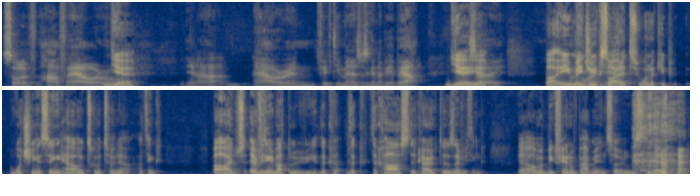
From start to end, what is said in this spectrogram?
sort of half hour or yeah, you know hour and 50 minutes was going to be about. yeah, yeah. So But it made you find, yeah. excited to want to keep watching and seeing how it's going to turn out. I think, but I just everything about the movie, the the the cast, the characters, everything. Yeah, I'm a big fan of Batman, so it was yeah.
